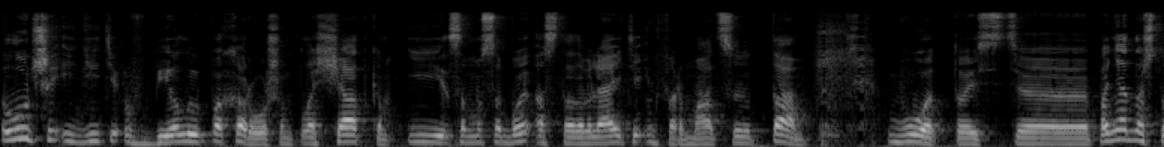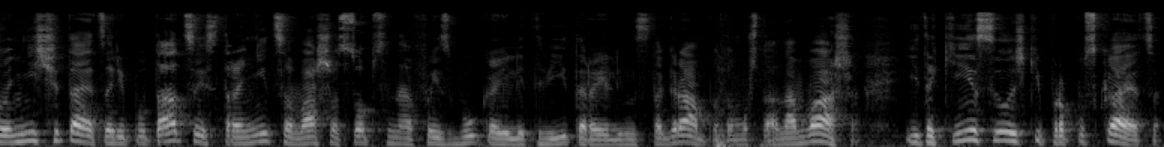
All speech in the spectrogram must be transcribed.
Лучше идите в белую по хорошим площадкам и, само собой, оставляйте информацию там. Вот, то есть, э, понятно, что не считается репутацией страница ваша собственная Фейсбука или Твиттера или Инстаграма, Instagram, потому что она ваша. И такие ссылочки пропускаются.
